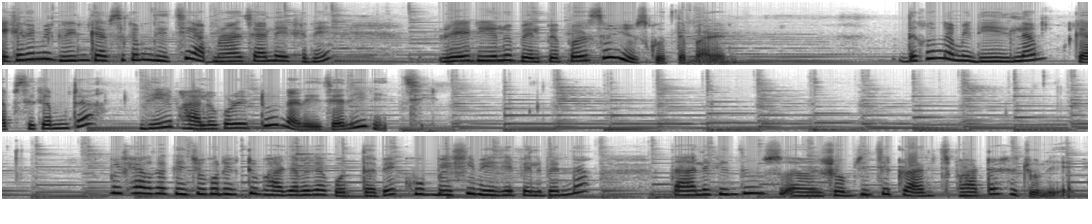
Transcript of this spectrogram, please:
এখানে আমি গ্রিন ক্যাপসিকাম দিচ্ছি, আপনারা চাইলে এখানে রেড ইয়েলো বেল পেপারসও ইউজ করতে পারেন। দেখুন, আমি দিয়ে দিলাম ক্যাপসিকামটা দিয়ে ভালো করে একটু নাড়িয়ে চাড়িয়ে নিচ্ছি। বেশ হালকা কিছু করে একটু ভাজা ভাজা করতে হবে, খুব বেশি ভেজে ফেলবেন না, তাহলে কিন্তু সবজির যে ক্রাঞ্চ ভাবটা সে চলে যাবে।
